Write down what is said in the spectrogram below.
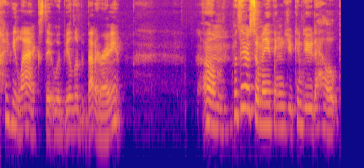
I relaxed, it would be a little bit better, right? Um, but there are so many things you can do to help,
